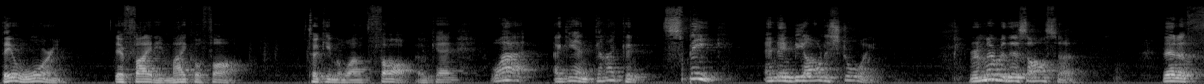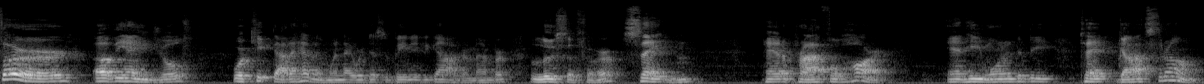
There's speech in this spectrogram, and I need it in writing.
They were warring. They're fighting. Michael fought. Took him a while. To fought, okay? Why? Again, God could speak and they'd be all destroyed. Remember this also that a third of the angels were kicked out of heaven when they were disobedient to God. Remember? Lucifer, Satan, had a prideful heart and he wanted to be take God's throne.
